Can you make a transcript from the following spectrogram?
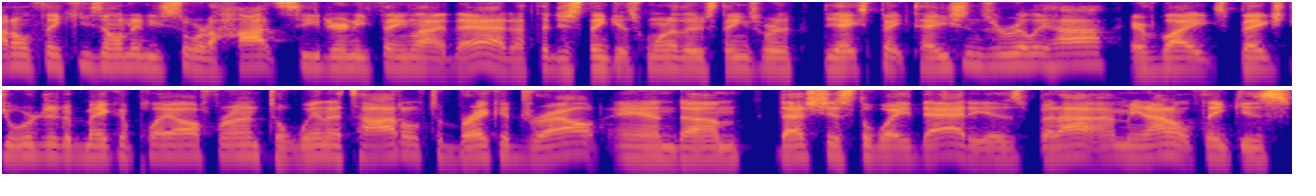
I don't think he's on any sort of hot seat or anything like that. I just think it's one of those things where the expectations are really high. Everybody expects Georgia to make a playoff run, to win a title, to break a drought, and um, that's just the way that is. But I, I mean, I don't think his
